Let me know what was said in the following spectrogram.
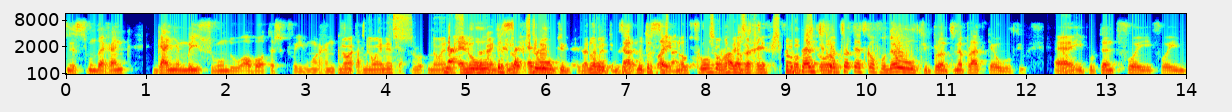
nesse segundo arranque ganha meio segundo ao Bottas, que foi um arranque não, é- fantástico. Não é nesse, não é, não, é no, arranque, terceiro, é no, é no último, no último, exato, no terceiro, no segundo. São vários arranques que tantos até se confunde, é o último, pronto, na prática é o último. Uh, e portanto foi, foi,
